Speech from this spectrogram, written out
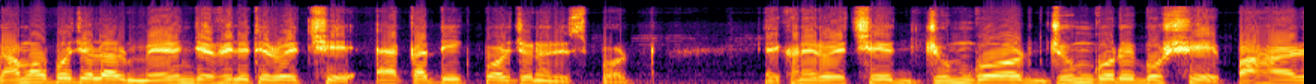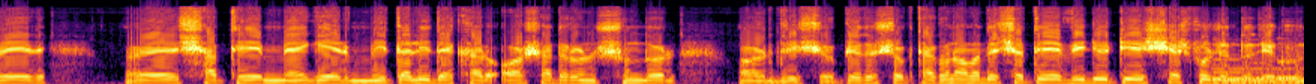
লামা উপজেলার মেরেঞ্জা ভ্যালিতে রয়েছে একাধিক পর্যটন স্পট। এখানে রয়েছে জুমগড়। জুমগড়ে বসে পাহাড়ের সাথে ম্যাগের মিতালি দেখার অসাধারণ সুন্দর দৃশ্য। প্রিয় দর্শক, থাকুন আমাদের সাথে। ভিডিওটি শেষ পর্যন্ত দেখুন।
